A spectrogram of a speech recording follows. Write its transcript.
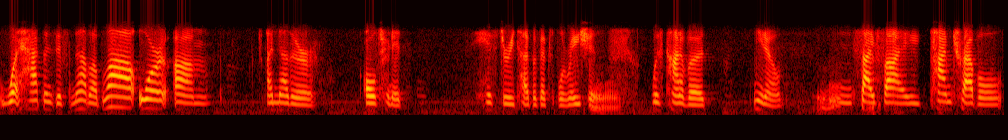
what happens if blah blah blah or um another alternate history type of exploration with kind of a you know sci-fi time travel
